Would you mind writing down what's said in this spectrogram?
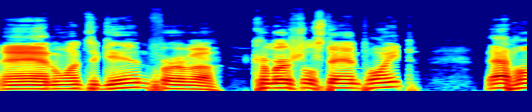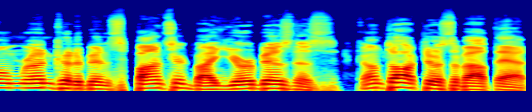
And once again, from a commercial standpoint, that home run could have been sponsored by your business. Come talk to us about that.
